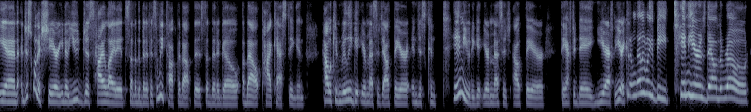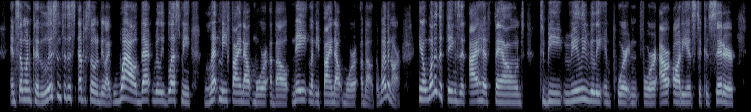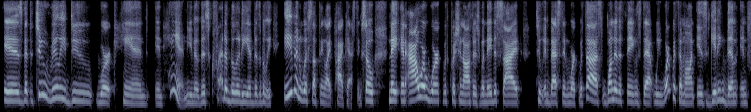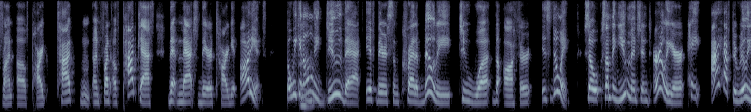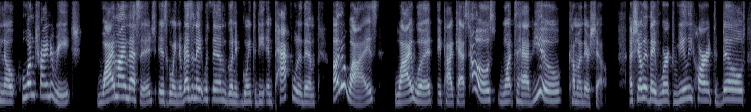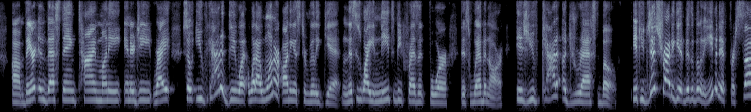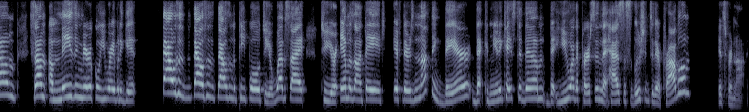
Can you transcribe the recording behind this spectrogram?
and I just want to share, you know, you just highlighted some of the benefits, and we talked about this a bit ago about podcasting and how it can really get your message out there and just continue to get your message out there day after day, year after year. It could literally be 10 years down the road, and someone could listen to this episode and be like, wow, that really blessed me. Let me find out more about Nate. Let me find out more about the webinar. You know, one of the things that I have found to be really, really important for our audience to consider is that the two really do work hand in hand, you know, this credibility and visibility, even with something like podcasting. So, Nate, in our work with Christian authors, when they decide to invest and work with us, one of the things that we work with them on is getting them in front of part, mm, in front of podcasts that match their target audience. But we can mm-hmm. only do that if there's some credibility to what the author is doing. So, something you mentioned earlier, hey, I have to really know who I'm trying to reach, why my message is going to resonate with them, going to, going to be impactful to them. Otherwise, why would a podcast host want to have you come on their show? A show that they've worked really hard to build. Um, they're investing time, money, energy, right? So you've got to do what, what I want our audience to really get. And this is why you need to be present for this webinar is you've got to address both. If you just try to get visibility, even if for some some amazing miracle you were able to get thousands and thousands and thousands of people to your website, to your Amazon page, if there's nothing there that communicates to them that you are the person that has the solution to their problem, it's for naught.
